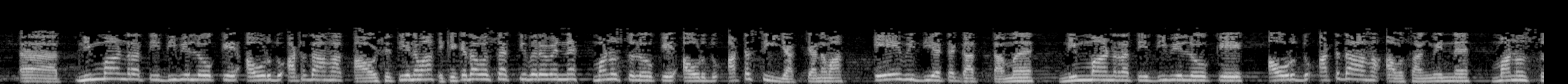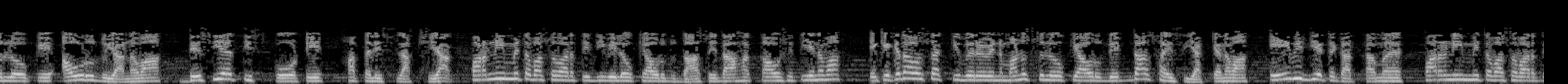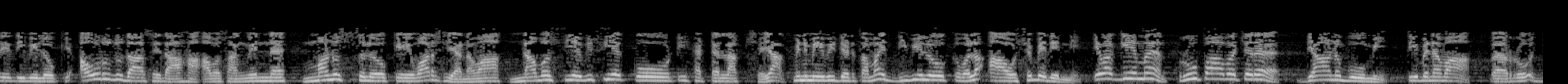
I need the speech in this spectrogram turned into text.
නිම්මාන රටේ දිව්‍ය ලෝකයේ අවුරුදු 8000ක් අවශ්‍ය තියෙනවා. එක එක දවසක් ඉවර වෙන්න මනුස්ස ලෝකයේ අවුරුදු 800ක් යනවා. ඒ විදියට ගත්තම නිම්මාන රතී දිව්‍ය ලෝකේ අවුරුදු 8000 අවසන් වෙන්න මනුස්ස ලෝකේ අවුරුදු යනවා 230 කෝටි 40 ලක්ෂයක් පරිනිම්මිත වසවර්ති දිව්‍ය ලෝකේ අවුරුදු 16000ක් අවශ්‍ය තියෙනවා එක එක දවසක් ඉවර වෙන මනුස්ස ලෝකයේ අවුරුදු 1600ක් යනවා. ඒ විදිහට ගත්තම පරිනිම්මිත වසවර්තයේ දිව්‍ය ලෝකයේ අවුරුදු 16000 අවසන් වෙන්න මනුස්ස ලෝකයේ වර්ෂ යනවා 920 කෝටි 60 ලක්ෂයක්. මෙන්න මේ විදිහට තමයි දිව්‍ය ලෝකවල ආවශ්‍ය බෙදෙන්නේ. ඒ වගේම රූපාවචර ධාන භූමි තිබෙනවා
